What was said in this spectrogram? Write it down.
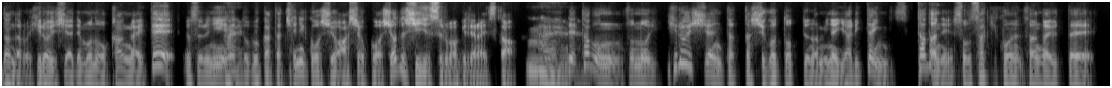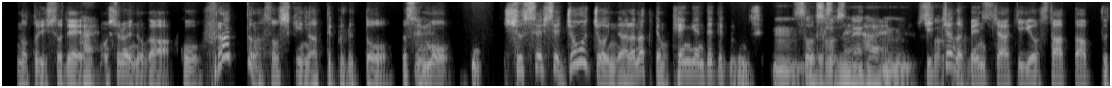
なんだろう、広い視野でものを考えて、要するに、はいえっと、部下たちにこうしよう、足をこうしようと指示するわけじゃないですか。うん。はいで、多分、その広い視野に立った仕事っていうのはみんなやりたいんです。ただね、そのさっき小林さんが言ったのと一緒で、はい。面白いのが、こう、フラットな組織になってくると、要するにもう、出世して上長にならなくても権限出てくるんですよ。うん。そうですね。はい。うん。ちっちゃなベンチャー企業、スタートアップっ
